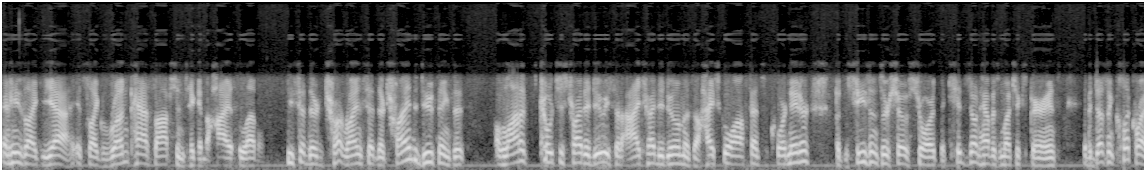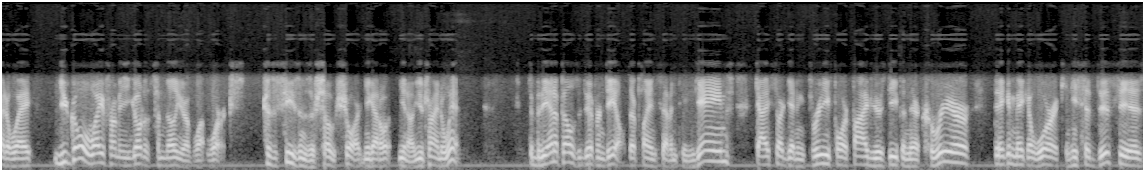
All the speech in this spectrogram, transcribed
And he's like, yeah, it's like run pass option taken the highest level. He said they're try- Ryan said they're trying to do things that a lot of coaches try to do. He said, I tried to do them as a high school offensive coordinator, but the seasons are so short. The kids don't have as much experience. If it doesn't click right away, you go away from it. and You go to the familiar of what works because the seasons are so short and you got to, you know, you're trying to win. But the NFL is a different deal. They're playing 17 games. Guys start getting three, four, five years deep in their career. They can make it work. And he said, this is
